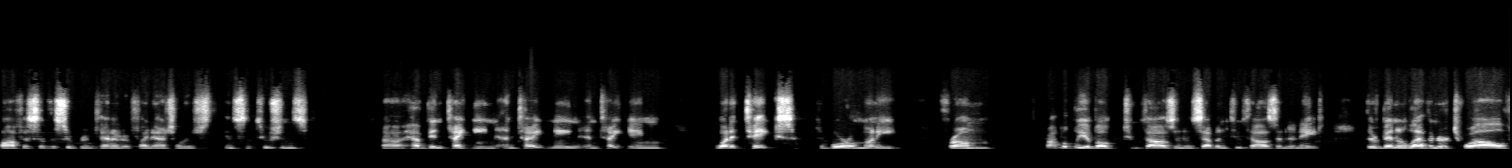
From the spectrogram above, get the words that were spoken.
Office of the Superintendent of Financial Institutions, uh, have been tightening and tightening and tightening what it takes to borrow money from mm. probably about 2007, 2008. There have been 11 or 12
